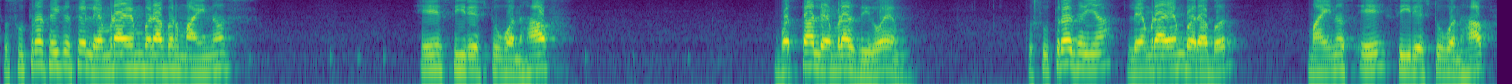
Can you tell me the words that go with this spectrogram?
તો સૂત્ર થઈ જશે લેમડા એમ બરાબર minus A C raise to one half વત્તા લેમડા ઝીરો એમ. તો સૂત્ર છે અહીંયા, લેમડા એમ બરાબર minus A C raise to one half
